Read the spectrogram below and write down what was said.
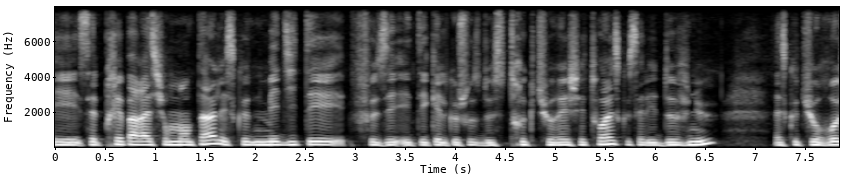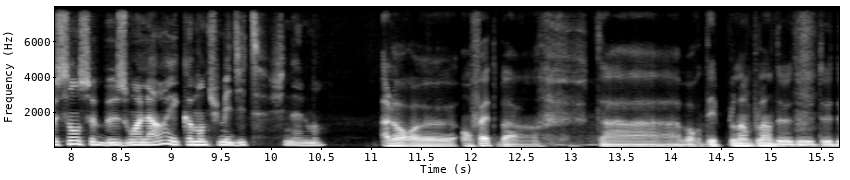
Et cette préparation mentale, est-ce que de méditer faisait, était quelque chose de structuré chez toi? Est-ce que ça l'est devenu? Est-ce que tu ressens ce besoin-là? Et comment tu médites finalement? Alors, euh, en fait, bah, tu as abordé plein, plein de, de, de, de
